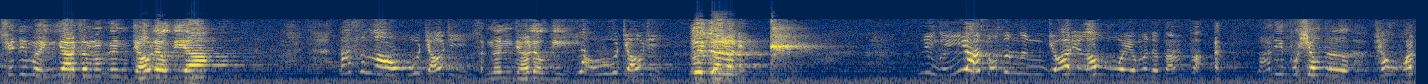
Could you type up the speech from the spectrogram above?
切的门牙怎么跟掉了的呀？那是老掉的，是嫩掉了的。老掉的，嫩掉了的。你硬要说是嫩掉的，那我也没得办法？那你不晓得挑换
